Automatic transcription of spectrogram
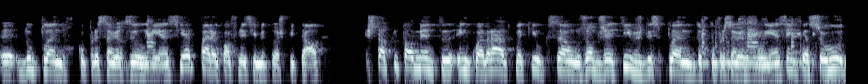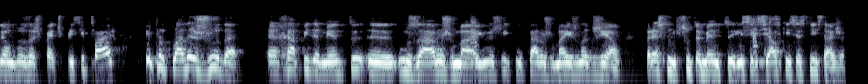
uh, do Plano de Recuperação e Resiliência para cofinanciamento do hospital, está totalmente enquadrado com aquilo que são os objetivos desse plano de recuperação e resiliência, em que a saúde é um dos aspectos principais e, por outro lado, ajuda rapidamente uh, usar os meios e colocar os meios na região. Parece-me absolutamente essencial que isso assim seja.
